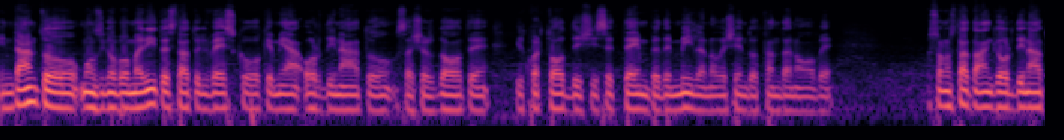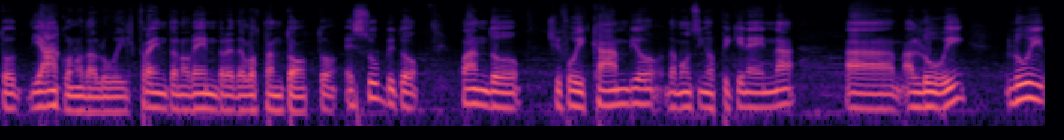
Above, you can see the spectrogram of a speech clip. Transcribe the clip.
Intanto Monsignor Pomarito è stato il vescovo che mi ha ordinato sacerdote il 14 settembre del 1989. Sono stato anche ordinato diacono da lui il 30 novembre dell'88 e subito quando ci fu il cambio da Monsignor Pichinenna a, a lui, lui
